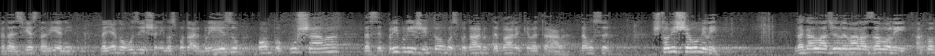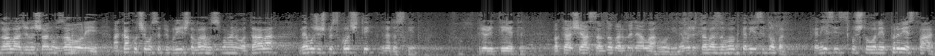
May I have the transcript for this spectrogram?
kada je svjestan vijeni, da je njegov uzvišeni gospodar blizu, on pokušava da se približi tom gospodaru te bareke vetala, da mu se što više umili, da ga Allah dželevala zavoli, a koga Allah dželešanu zavoli, a kako ćemo se približiti Allahu subhanahu wa ta'ala, ne možeš preskočiti redoslijed, prioritete. Pa kažeš ja sam dobar, mene Allah voli. Ne možeš te Allah zavoliti kad nisi dobar. Kad nisi ispoštovao one prve stvari,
